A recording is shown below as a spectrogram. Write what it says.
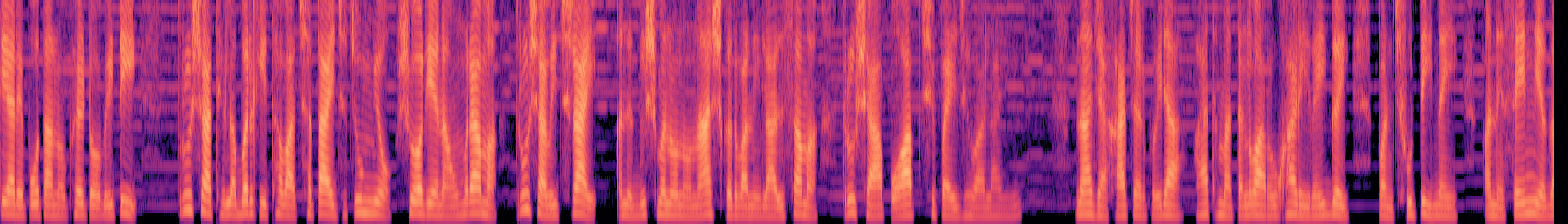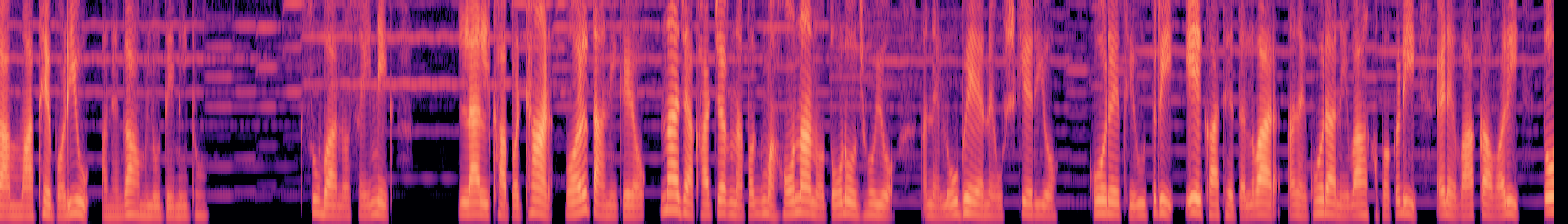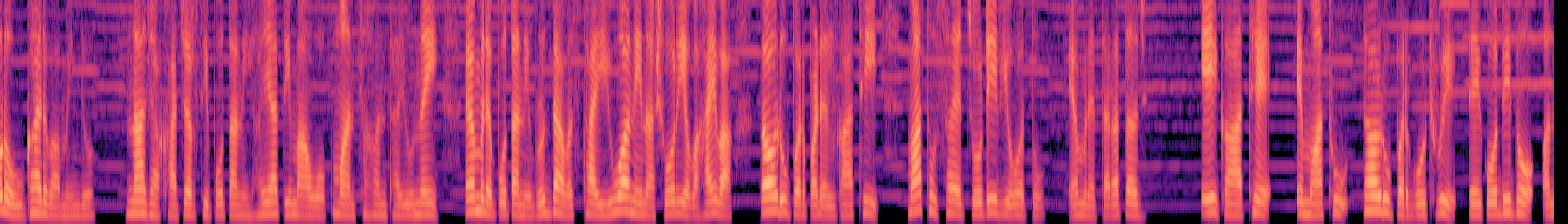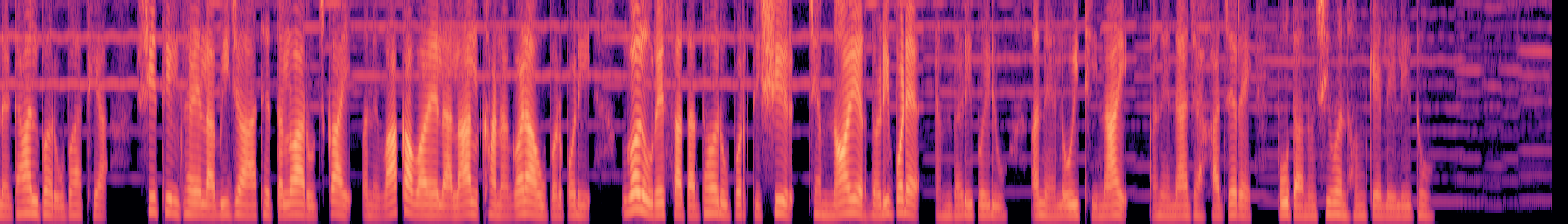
ત્યારે પોતાનો ફેટો બેટી તૃષાથી લબરકી થવા છતાંય જ ઝૂમ્યો. શૌર્યના ઉમરામાં તૃષા વિછરાઈ અને દુશ્મનોનો નાશ કરવાની લાલસામાં તૃષા આપોઆપ છિપાઈ જવા લાગી. નાજા ખાચર પડ્યા, હાથમાં તલવાર ઉઘાડી રહી ગઈ, પણ છૂટી નહીં અને સૈન્ય ગામ માથે પડ્યું અને ગામ લૂંટી લીધું. સુબાનો સૈનિક લાલખા પઠાણ વળતા નીકળ્યો. નાજા ખાચરના પગમાં હોનાનો તોડો જોયો અને લોભે એને ઉશ્કેર્યો. ઘોડેથી ઉતરી, એક હાથે તલવાર અને ઘોડાની વાંખ પકડી, એણે વાંકા વળી તોડો ઉઘાડવા માંડ્યો. નાજા ખાચરથી પોતાની હયાતીમાં આવું અપમાન સહન થયું નહીં. એમણે પોતાની વૃદ્ધાવસ્થાએ યુવાનીના શૌર્ય વહાવ્યા, તડ ઉપર પડેલ ઘાથી માથું સહેજ ચોટી રહ્યું હતું. એમણે તરત જ એક હાથે એ માથું તળ ઉપર ગોઠવી, ટેકો દીધો અને ઢાલભર ઊભા થયા. શિથિલ થયેલા બીજા હાથે તલવાર ઉચકાઈ અને વાંકા વળેલા લાલખાના ગળા ઉપર પડી. ગળું રેસાતા ધડ ઉપરથી શીર, જેમ નાળિયેર દડી પડે, એમ દડી પડ્યું અને લોહીથી નાઈ અને નાજા ખાચરે પોતાનું જીવન હંકેલી લીધું.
